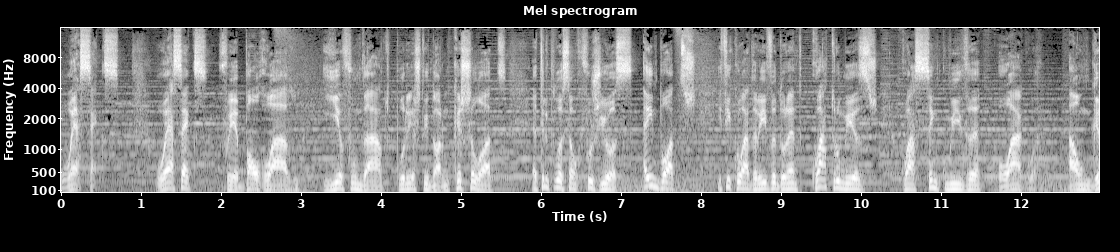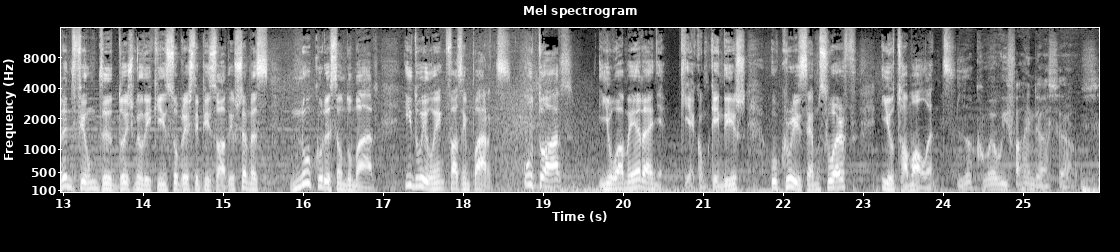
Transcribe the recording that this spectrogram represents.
o Essex. O Essex foi abalroado e afundado por este enorme cachalote. A tripulação refugiou-se em botes e ficou à deriva durante quatro meses, quase sem comida ou água. Há um grande filme de 2015 sobre este episódio, chama-se No Coração do Mar, e do elenco fazem parte o Thor e o Homem-Aranha, que é como quem diz o Chris Hemsworth e o Tom Holland. Look where we find ourselves.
